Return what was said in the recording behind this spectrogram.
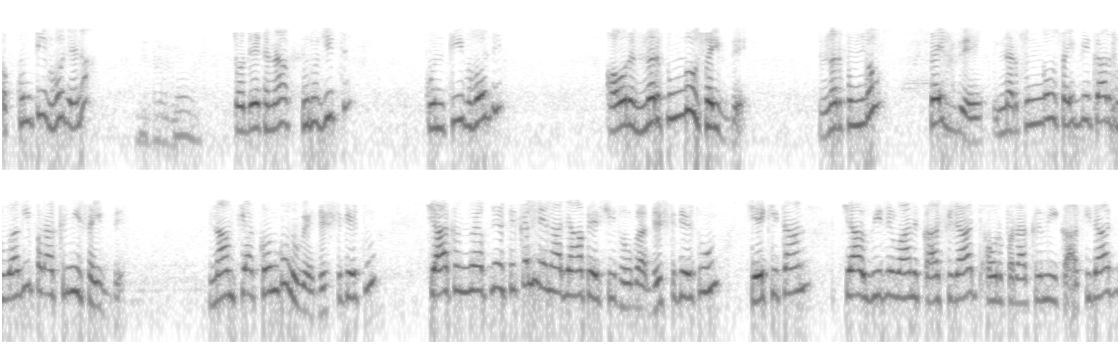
कुंती भोज है ना? तो देखना पुरुजित कुंती भोज और नरपुंगो शैव्य नरपुंगो शैव्य नरपुंगो शैव्य का अर्थ हुआ कि पराक्रमी शैव्य नाम क्या? कौन कौन हुए? धृष्ट केतु क्या में अपने से कर लेना, जहाँ अपेक्षित होगा। धृष्ट केतु चेकितान, क्या वीरवान काशीराज और पराक्रमी काशीराज।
